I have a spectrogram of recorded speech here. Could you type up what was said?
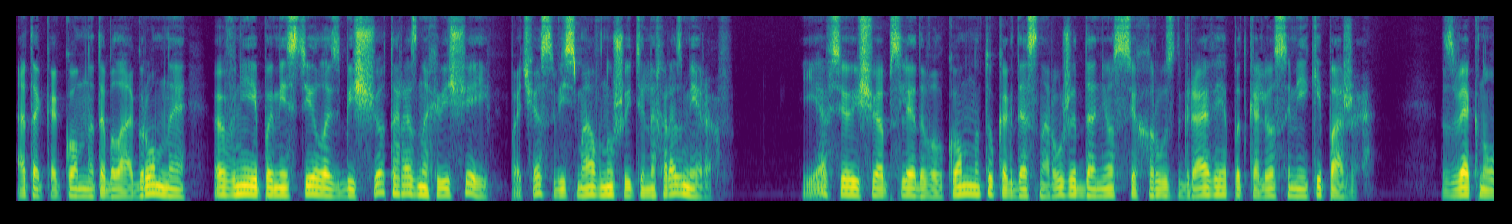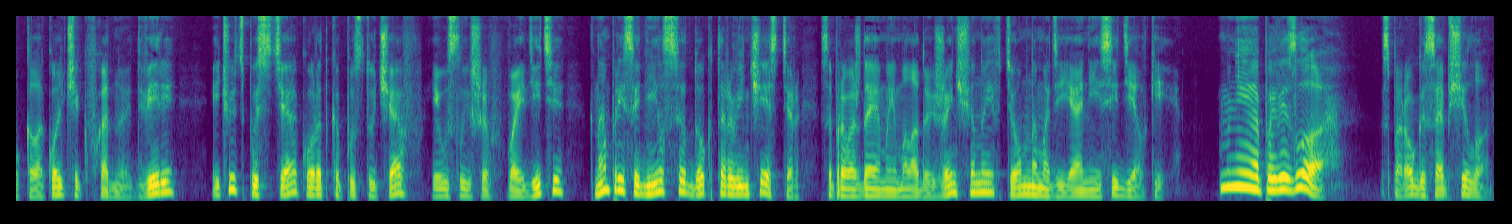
А так как комната была огромная, в ней поместилось без разных вещей, подчас весьма внушительных размеров. Я все еще обследовал комнату, когда снаружи донесся хруст гравия под колесами экипажа. Звякнул колокольчик входной двери, и чуть спустя, коротко постучав и услышав «Войдите», к нам присоединился доктор Винчестер, сопровождаемый молодой женщиной в темном одеянии сиделки. «Мне повезло», — с порога сообщил он.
